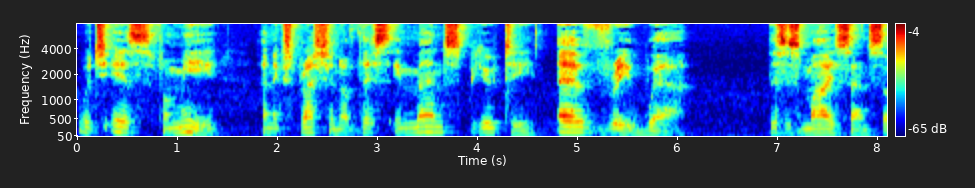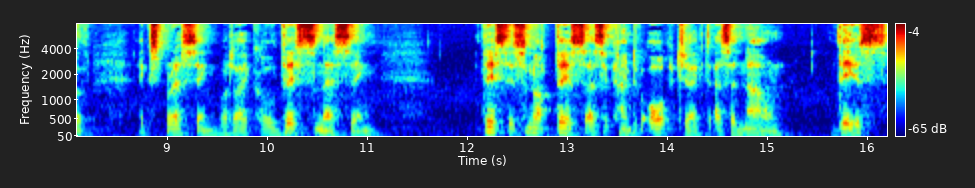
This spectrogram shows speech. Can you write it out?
which is, for me, an expression of this immense beauty everywhere. This is my sense of expressing what I call thisnessing. This is not this as a kind of object, as a noun. This,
